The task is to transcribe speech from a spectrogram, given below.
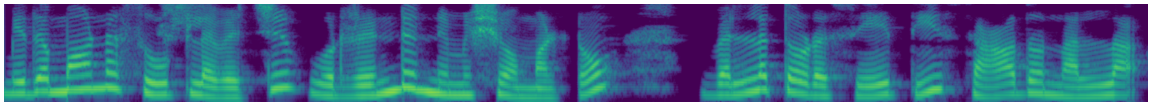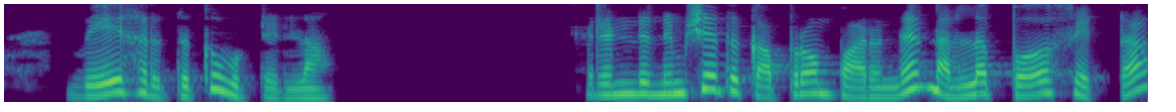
மிதமான சூட்டில் வச்சு ஒரு ரெண்டு நிமிஷம் மட்டும் வெள்ளத்தோட சேர்த்தி சாதம் நல்லா வேகிறதுக்கு விட்டுடலாம். ரெண்டு நிமிஷத்துக்கு அப்புறம் பாருங்கள் நல்லா பர்ஃபெக்டாக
